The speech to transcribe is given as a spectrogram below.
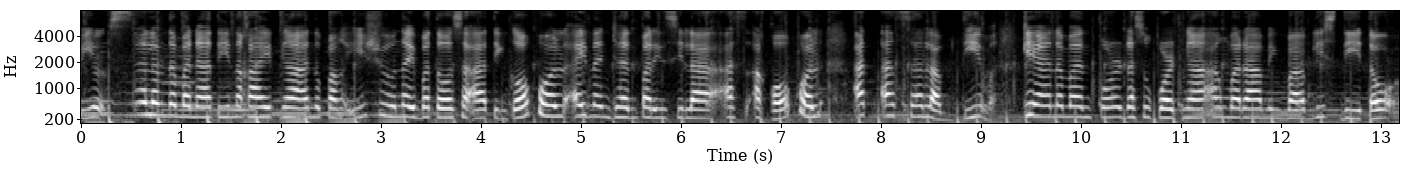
Pills. Alam naman natin na kahit nga ano pang issue na iba to sa ating couple ay nandyan pa rin sila as a couple at as a love team. Kaya naman for the support nga ang maraming bablis dito.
